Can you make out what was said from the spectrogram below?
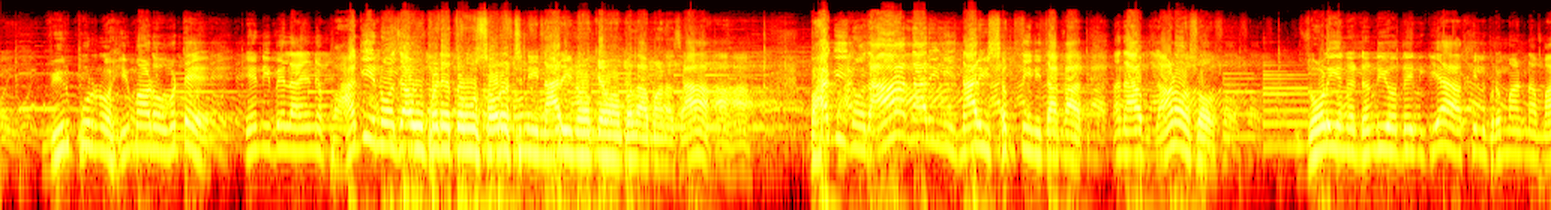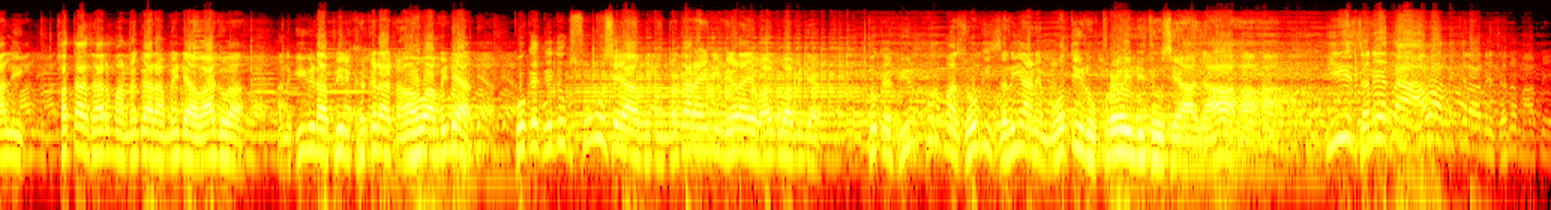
વીરપુરનો હિમાળો વટે એની પેલા એને ભાગી ન જવું પડે તો હું સોરઠની નારી નો કહેવા, ભલા માણસ. હા હા હા. ભાગી નો આ નારીની, નારી શક્તિની તાકાત. અને આપ જાણો છો જોડી અને દંડીઓ દઈને ગયા અખિલ બ્રહ્માંડના માલિક હતાધારમાં નગારા મીંડ્યા વાગવા અને ગીગડા પીર ખકડાટ હવા મીંડ્યા? કોકે કીધું શું છે આ બધું? નગારા એની મેળાએ વાગવા મીંડ્યા. તો કે વીરપુરમાં જોગી જલિયાને મોતીડું પ્રોય લીધું છે આજ. આ હા હા. ઈ જનેતા આવા દીકરાને જન્મ આપે.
